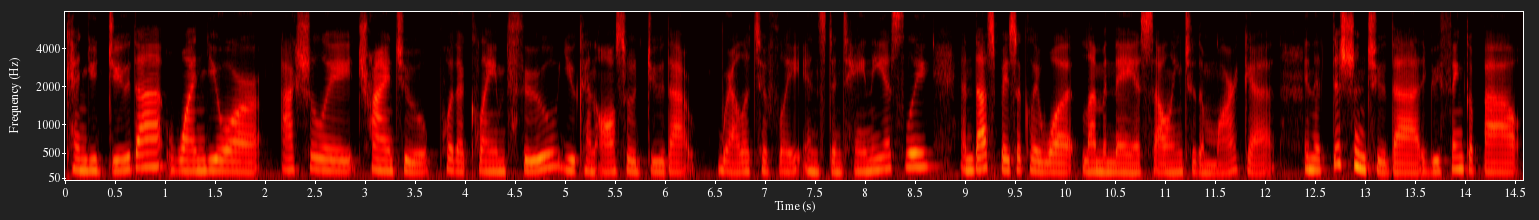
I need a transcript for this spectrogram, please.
can you do that when you're actually trying to put a claim through, you can also do that relatively instantaneously. And that's basically what Lemonade is selling to the market. In addition to that, if you think about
